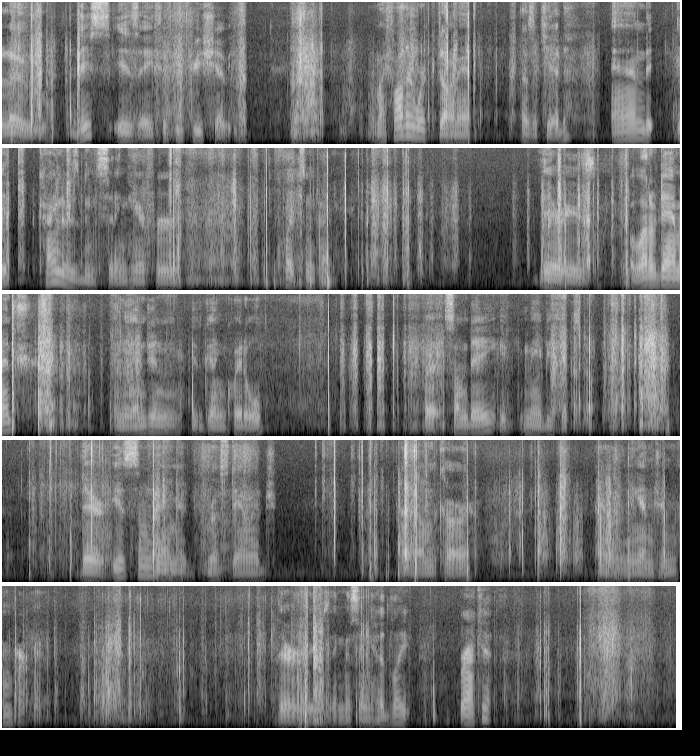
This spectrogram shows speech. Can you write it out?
Hello. This is a 53 Chevy. My father worked on it as a kid, and it kind of has been sitting here for quite some time. There is a lot of damage, and the engine is getting quite old, but someday it may be fixed up. There is some damage, rust damage, around the car and in the engine compartment. There is a missing headlight bracket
